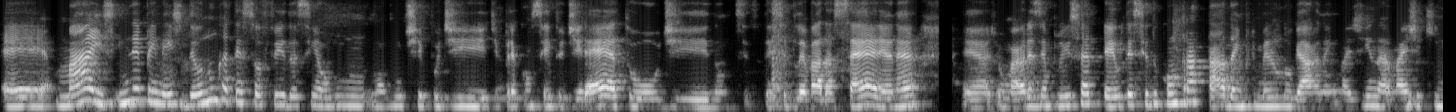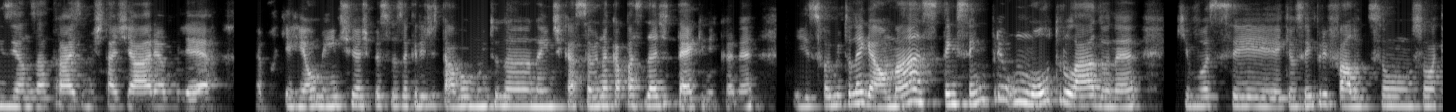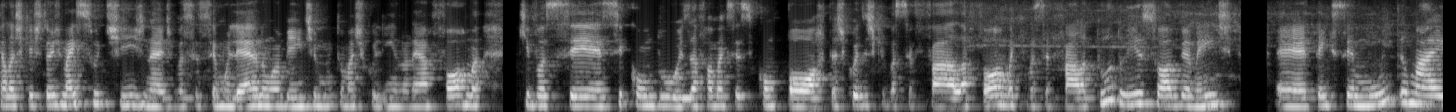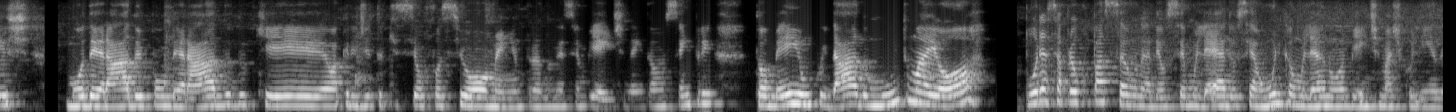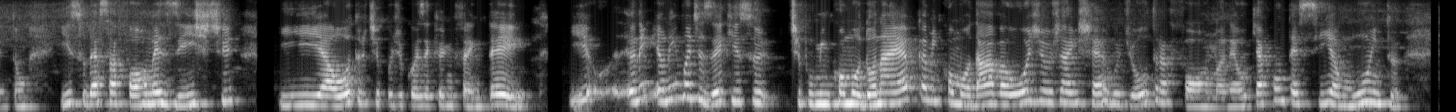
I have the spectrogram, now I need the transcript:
É, mas, independente de eu nunca ter sofrido assim algum, algum tipo de, de preconceito direto ou de não ter sido levada a séria, né? É, o maior exemplo disso é eu ter sido contratada em primeiro lugar, né? Imagina, mais de 15 anos atrás, uma estagiária mulher, é porque realmente as pessoas acreditavam muito na, na indicação e na capacidade técnica, né? E isso foi muito legal, mas tem sempre um outro lado, né? Que você, que eu sempre falo, são, são aquelas questões mais sutis, né? De você ser mulher num ambiente muito masculino, né? A forma que você se conduz, a forma que você se comporta, as coisas que você fala, a forma que você fala, tudo isso, obviamente, é, tem que ser muito mais moderado e ponderado do que eu acredito que se eu fosse homem entrando nesse ambiente, né? Então eu sempre tomei um cuidado muito maior por essa preocupação, né, de eu ser mulher, de eu ser a única mulher no ambiente masculino. Então, isso dessa forma existe e a outro tipo de coisa que eu enfrentei, e eu, eu, nem, eu nem vou dizer que isso, tipo, me incomodou. Na época me incomodava, hoje eu já enxergo de outra forma, né? O que acontecia muito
